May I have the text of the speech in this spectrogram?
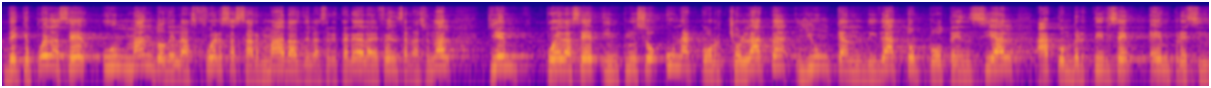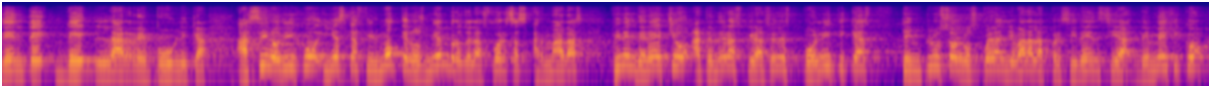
de que pueda ser un mando de las Fuerzas Armadas de la Secretaría de la Defensa Nacional quien pueda ser incluso una corcholata y un candidato potencial a convertirse en presidente de la República. Así lo dijo y es que afirmó que los miembros de las Fuerzas Armadas tienen derecho a tener aspiraciones políticas que incluso los puedan llevar a la presidencia de México.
